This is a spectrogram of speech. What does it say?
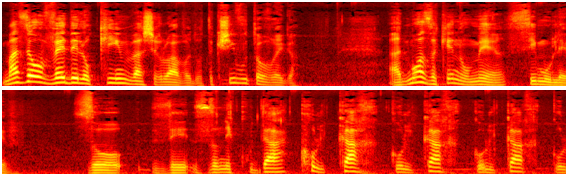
מה זה עובד אלוקים ואשר לא עבדו? תקשיבו טוב רגע. האדמו"ר הזקן אומר, שימו לב, זו, זה, זו נקודה כל כך, כל כך, כל כך, כל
